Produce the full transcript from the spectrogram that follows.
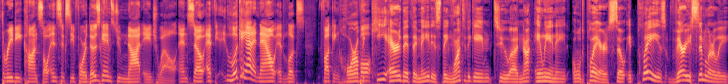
3D console, N64. Those games do not age well. And so if looking at it now, it looks fucking horrible. the key error that they made is they wanted the game to uh, not alienate old players, so it plays very similarly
